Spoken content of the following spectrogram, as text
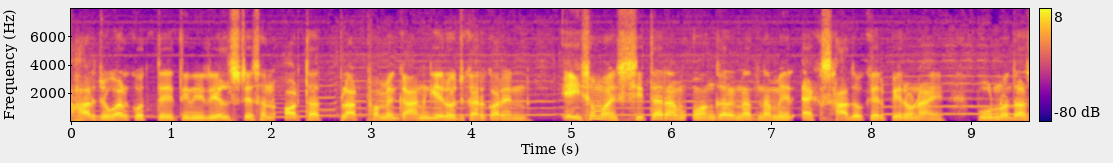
আহার জোগাড় করতে তিনি রেল স্টেশন অর্থাৎ প্ল্যাটফর্মে গান গেয়ে রোজগার করেন। এই সময় সীতারাম ওয়াঙ্কারনাথ নামের এক সাধকের প্রেরণায় পূর্ণদাস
